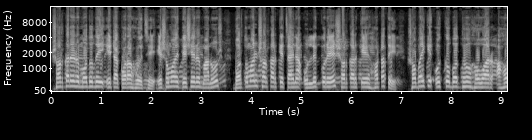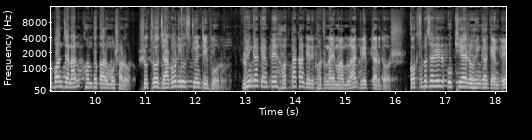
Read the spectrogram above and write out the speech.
সরকারের মদদেই এটা করা হয়েছে। এ সময় দেশের মানুষ বর্তমান সরকারকে চায় না উল্লেখ করে সরকারকে হটাতে সবাইকে ঐক্যবদ্ধ হওয়ার আহ্বান জানান খন্দকার মোশারফ সূত্র Jago news twenty four Rohingya ক্যাম্পে হত্যাকাণ্ডের ঘটনায় মামলা গ্রেপ্তার দশ কক্সবাজারের উখিয়ায় রোহিঙ্গা ক্যাম্পে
